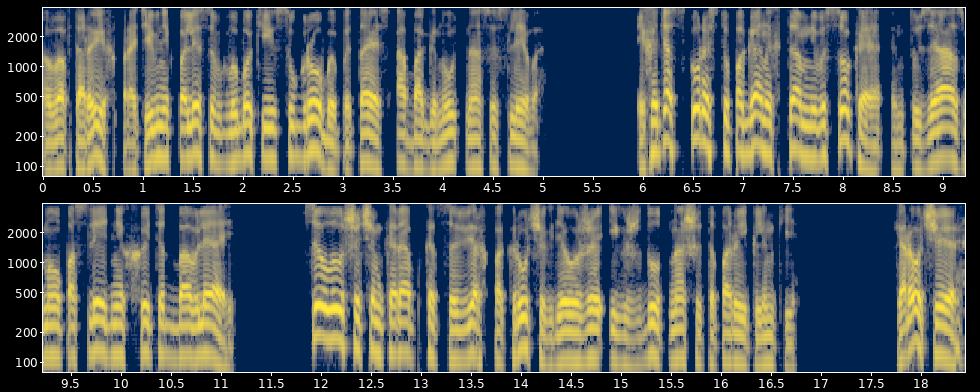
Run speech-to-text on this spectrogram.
Во-вторых, противник полез в глубокие сугробы, пытаясь обогнуть нас и слева. И хотя скорость у поганых там невысокая, энтузиазма у последних хоть отбавляй. Все лучше, чем карабкаться вверх по круче, где уже их ждут наши топоры и клинки. Короче,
